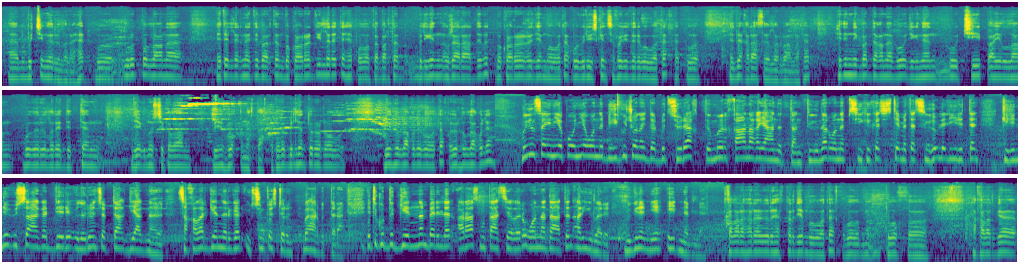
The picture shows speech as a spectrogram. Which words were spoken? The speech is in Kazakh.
бу бычың ырылары. Хеп бу урут боллагана этелдерин эти бартын бокорор дилер эте хеп олота барта билген ужарарды бит бокорор дем болота бу билүскен сафарилери болота хеп бу элбек арасылар барлар хеп. Хединник бардагана бу дигинен бу чип айыллан бу ырылар эдеттен диагностикалан бир хукнактак. Бу билен турur ол бир хылла куле болота, өр хылла куле. Быйыл сайын Япония оны биһиги чонайдар бит сүрәк тымыр хаанага яһаныттан тыынар оны психика системата сыһөлелириттен кихини үс саагар дере өлөрөн сөптак диагнозы сакалар геннергер үксүн көстөрүн биттара. Эти курдук геннен берилер арас мутациялары онна датын арыйлары бүгүн эмне эйдинерлер. Калара хара ырыхтар дем болота. Бу тух акаларга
